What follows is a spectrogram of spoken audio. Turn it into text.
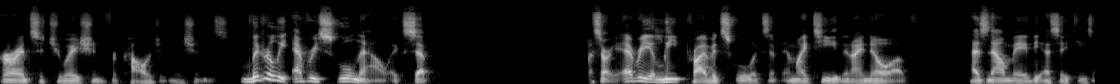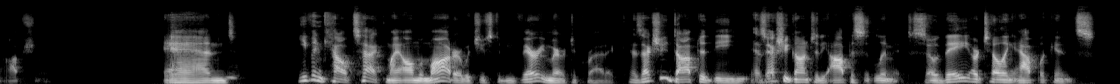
current situation for college admissions. Literally every school now, except sorry, every elite private school except MIT that I know of, has now made the SATs optional. And even Caltech, my alma mater, which used to be very meritocratic, has actually adopted the has actually gone to the opposite limit. So they are telling applicants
